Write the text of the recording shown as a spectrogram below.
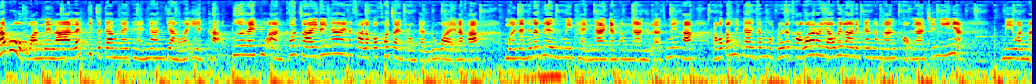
ระบุวันเวลาและกิจกรรมในแผนงานอย่างละเอียดค่ะ เพื่อให้ผู้อ่านเข้าใจได้ง่ายนะคะ แล้วก็เข้าใจตรงกันด้วยนะคะ เหมือนอย่างที่นักเรียนมีแผนงานการทำงานอยู่แล้วใช่ไหมคะเราก็ต้องมีการกำหนดด้วยนะคะ ว่าระยะเวลาในการทำงานของงานชิ้นนี้เนี่ยมีวันไหน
